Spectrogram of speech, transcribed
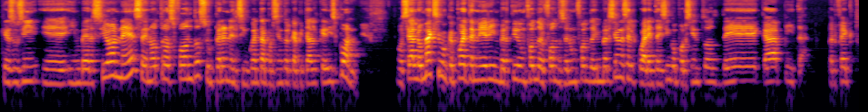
que sus inversiones en otros fondos superen el 50% del capital que dispone. O sea, lo máximo que puede tener invertido un fondo de fondos en un fondo de inversión es el 45% de capital. Perfecto.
